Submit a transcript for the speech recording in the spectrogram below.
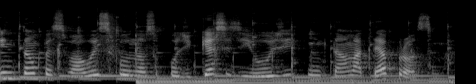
Então, pessoal, esse foi o nosso podcast de hoje. Então, até a próxima.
